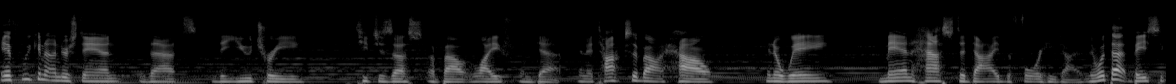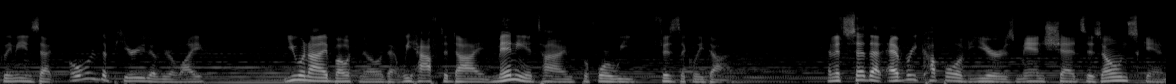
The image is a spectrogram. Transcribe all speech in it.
if we can understand that the yew tree teaches us about life and death, and it talks about how, in a way, man has to die before he dies. And what that basically means that over the period of your life, you and I both know that we have to die many a times before we physically die. And it's said that every couple of years, man sheds his own skin.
